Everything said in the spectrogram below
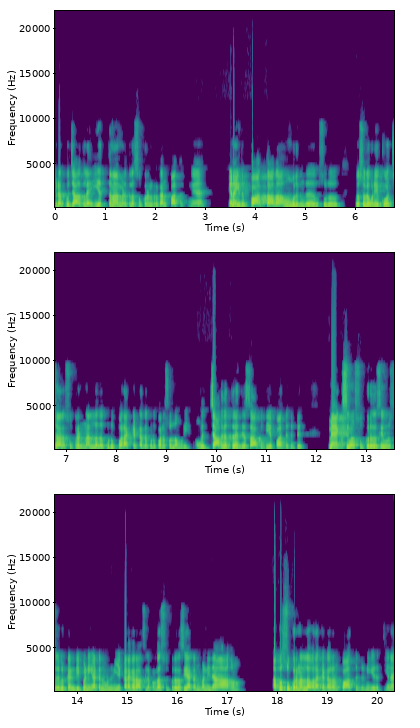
பிறப்பு ஜாதகத்துல எத்தனாம் இடத்துல சுக்கரன் இருக்கான்னு பாத்துக்குங்க ஏன்னா இது பார்த்தாதான் உங்களுக்கு இந்த சொல்லு இப்ப சொல்லக்கூடிய கோச்சார சுக்கிரன் நல்லதை கொடுப்பாரா கெட்டதை கொடுப்பாருன்னு சொல்ல முடியும். உங்க ஜாதகத்துல திசா புத்தியை பார்த்துக்கிட்டு மேக்சிமம் சுக்கிரதசை ஒரு சில பேர் கண்டிப்பா நீங்க அட்டன் பண்ணுவீங்க. கடகராசியில பிறந்தா சுக்கரதசையை அட்டன் பண்ணி தான் ஆகணும். அப்ப சுக்கிரன் நல்லவரா கெட்டவரான்னு பார்த்துட்டு நீங்க எடுத்தீங்கன்னா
